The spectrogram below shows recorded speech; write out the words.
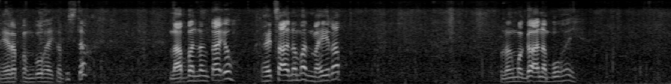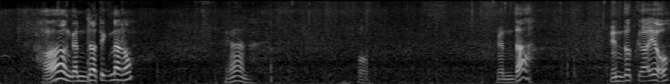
mahirap ang buhay kabistak Laban lang tayo. Kahit saan naman, mahirap. Walang magaan ang buhay Ha, ang ganda. Tignan no? Yan Oh. Ganda. Nindot kayo Oh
